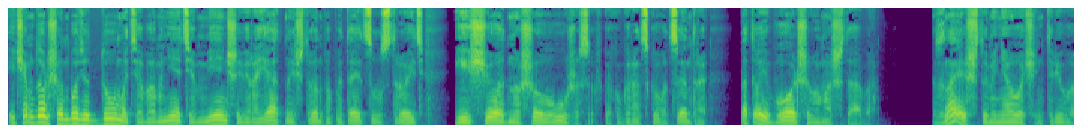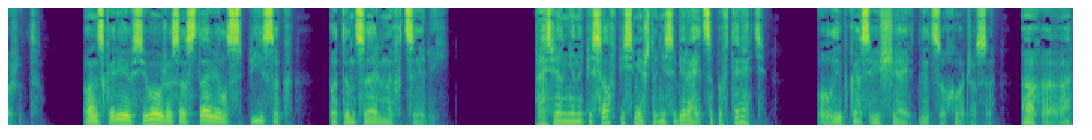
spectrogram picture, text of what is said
И чем дольше он будет думать обо мне, тем меньше вероятность, что он попытается устроить еще одно шоу ужасов, как у городского центра, а то и большего масштаба. Знаешь, что меня очень тревожит? Он, скорее всего, уже составил список потенциальных целей. Разве он не написал в письме, что не собирается повторять? Улыбка освещает лицо Ходжеса. Ага,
